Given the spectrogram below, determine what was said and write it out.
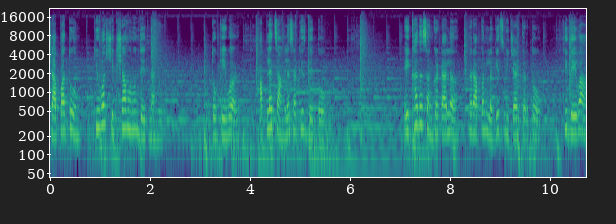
शापातून किंवा शिक्षा म्हणून देत नाही. तो केवळ आपल्या चांगल्यासाठीच देतो. एखादं संकट आलं तर आपण लगेच विचार करतो की देवा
